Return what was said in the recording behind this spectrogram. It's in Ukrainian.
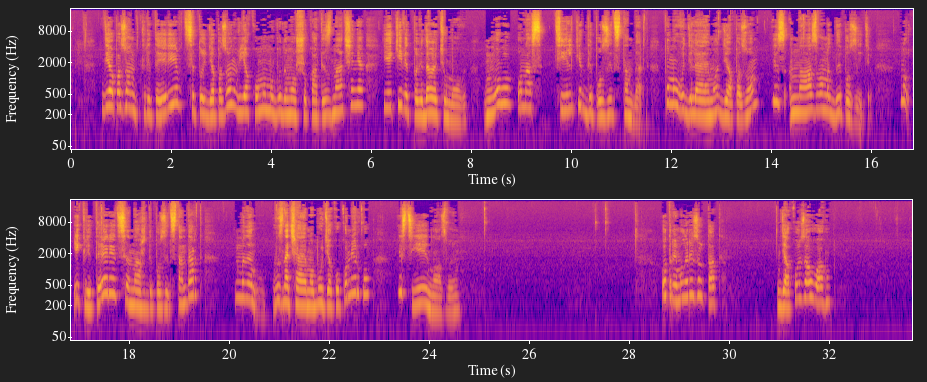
Діапазон критеріїв це той діапазон, в якому ми будемо шукати значення, які відповідають умови. Умова у нас тільки депозит стандарт. Тому виділяємо діапазон із назвами депозитів. Ну і критерії це наш депозит стандарт. Ми визначаємо будь-яку комірку із цією назвою. Отримали результат. Дякую за увагу!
